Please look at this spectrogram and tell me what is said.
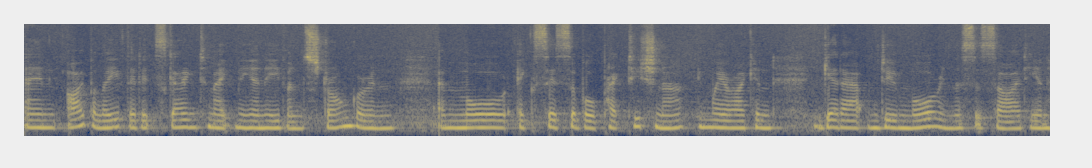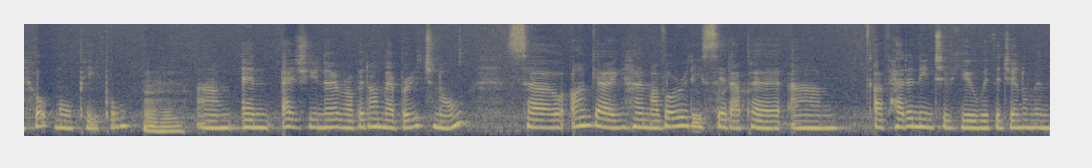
And I believe that it's going to make me an even stronger and a more accessible practitioner in where I can get out and do more in the society and help more people. Um, and as you know, Robert, I'm Aboriginal, so I'm going home. I've already set up a. Um, I've had an interview with a gentleman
